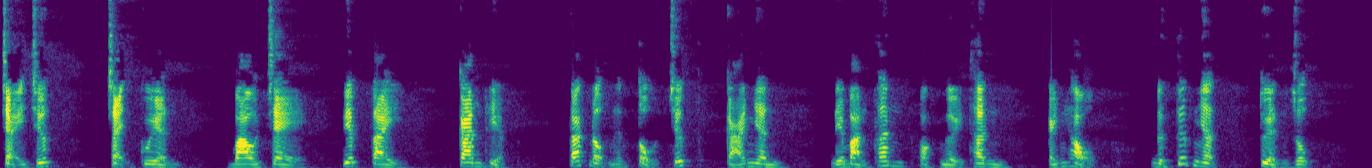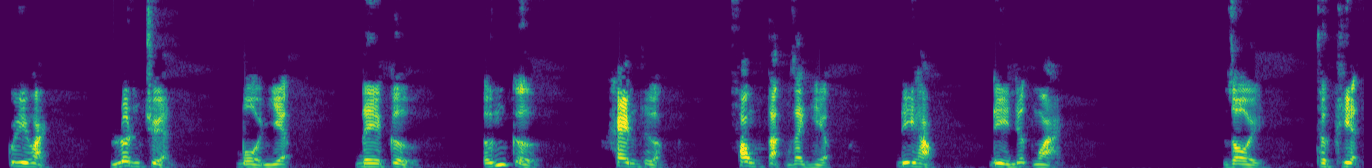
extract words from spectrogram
Chạy chức, chạy quyền, bao che, tiếp tay, can thiệp, tác động đến tổ chức, cá nhân để bản thân hoặc người thân, cánh hậu được tiếp nhận, tuyển dụng, quy hoạch, luân chuyển, bổ nhiệm, đề cử, ứng cử, khen thưởng, phong tặng danh hiệu, đi học, đi nước ngoài. Rồi thực hiện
